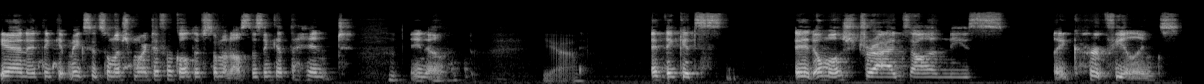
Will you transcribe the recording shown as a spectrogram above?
Yeah, and I think it makes it so much more difficult if someone else doesn't get the hint. You know. yeah. I think it's it almost drags on these like hurt feelings.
